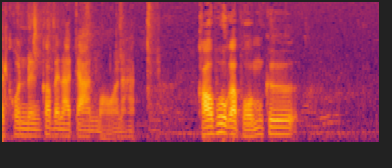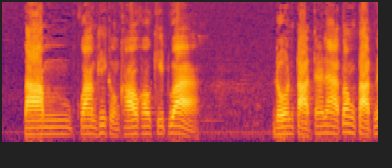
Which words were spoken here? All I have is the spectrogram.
ทย์คนหนึ่งก็เป็นอาจารย์หมอนะฮะเขาพูดกับผมคือ ตามความคิดของเขาเขาคิดว่า โดนตัดแน่ๆต้องตัดแ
